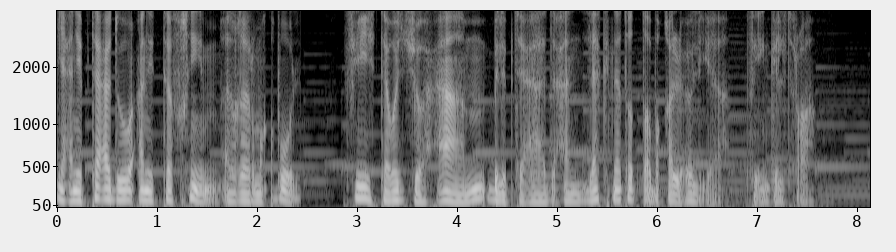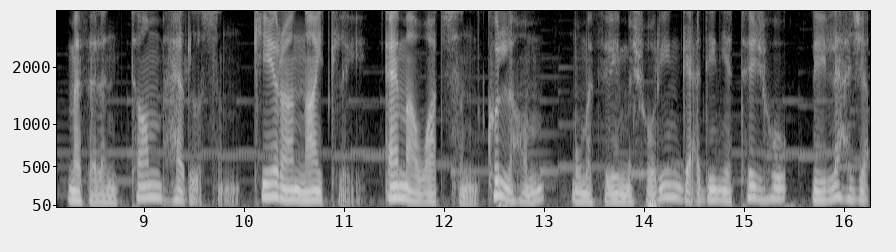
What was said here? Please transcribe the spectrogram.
يعني ابتعدوا عن التفخيم الغير مقبول. فيه توجه عام بالابتعاد عن لكنة الطبقة العليا في إنجلترا مثلا توم هيدلستون كيرا نايتلي إيما واتسون كلهم ممثلين مشهورين قاعدين يتجهوا للهجة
